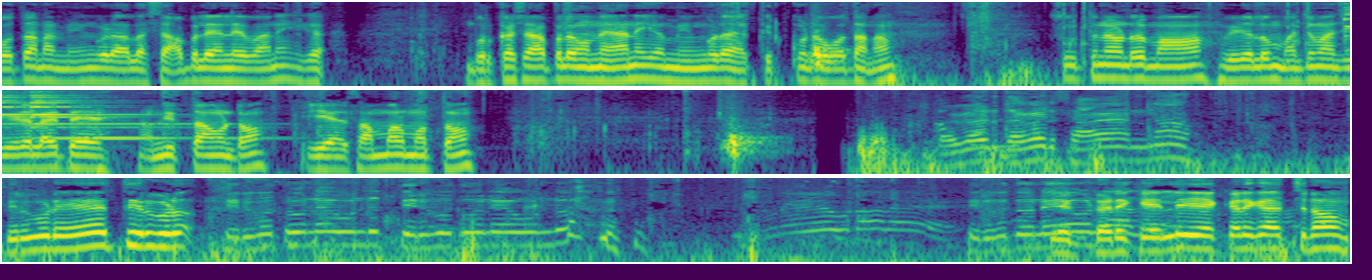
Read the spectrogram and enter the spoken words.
పోతాను మేము కూడా అలా చేపలేం లేవని ఇక బురక చేపలే ఉన్నాయని ఇక మేము కూడా తిరుక్కుంటూ పోతాం చూస్తూనే ఉంటారు మా వీడియోలు మంచి మంచి వీడియోలు అయితే అందిస్తూ ఉంటాం. ఈ సమ్మర్ మొత్తం. తిరుగుడే తిరుగుడు. తిరుగుతూనే ఉండు తిరుగుతూనే ఉండు. తిరుగుతూనే ఎక్కడికి వెళ్ళి ఎక్కడికి వచ్చినాం?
